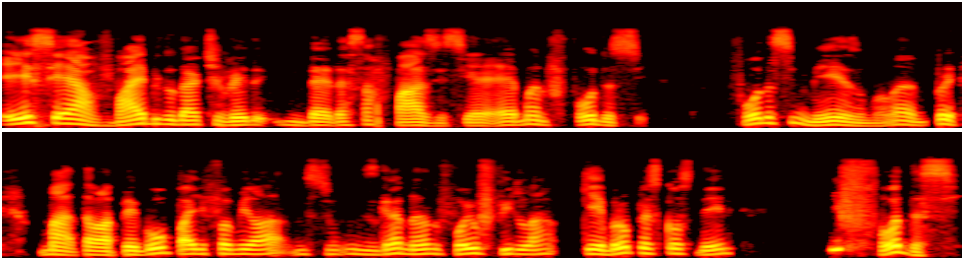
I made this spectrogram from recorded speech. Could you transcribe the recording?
esse é a vibe do Darth Vader dessa fase. Assim, é, é mano, foda-se. Foda-se mesmo. Mano. Mata, lá, pegou o pai de família lá, desganando, foi o filho lá, quebrou o pescoço dele. E foda-se.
